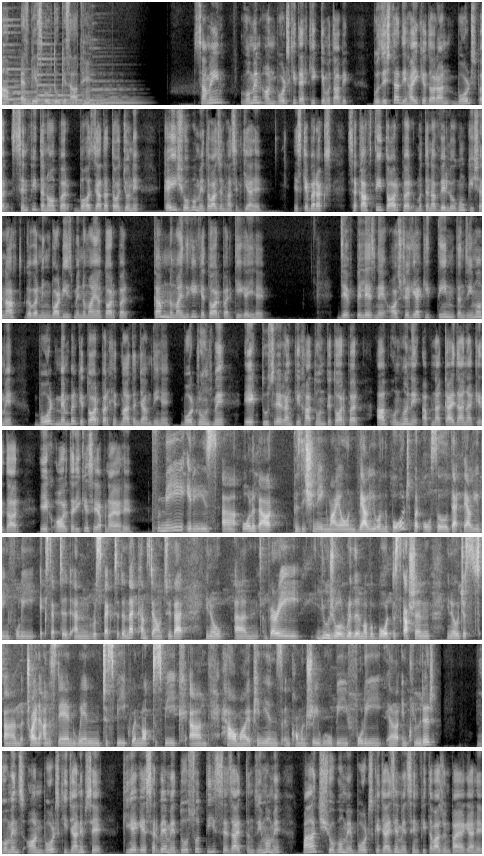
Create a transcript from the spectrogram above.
آپ S B S Urdu کے ساتھ ہیں سامعین وومن آن بورڈز کی تحقیق کے مطابق گزشتہ دہائی کے دوران بورڈز پر صنفی تنوع پر بہت زیادہ توجہ نے کئی شعبوں میں توازن حاصل کیا ہے اس کے برعکس ثقافتی طور پر متنوع لوگوں کی شناخت گورننگ باڈیز میں نمایاں طور پر کم نمائندگی کے طور پر کی گئی ہے جیو پلیز نے آسٹریلیا کی تین تنظیموں میں بورڈ ممبر کے طور پر خدمات انجام دی ہیں بورڈ رومز میں ایک دوسرے رنگ کی خاتون کے طور پر اب انہوں نے اپنا قائدانہ کردار ایک اور طریقے سے اپنایا ہے usual rhythm of a board discussion, you know, just um, trying to understand when to speak, when not to speak, um, how my opinions and commentary will be fully uh, included. Women's on boards ki janib se kiye gaye survey mein 230 se zyada tanzeemon mein پانچ شعبوں میں boards کے جائزے میں صنفی توازن پایا گیا ہے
